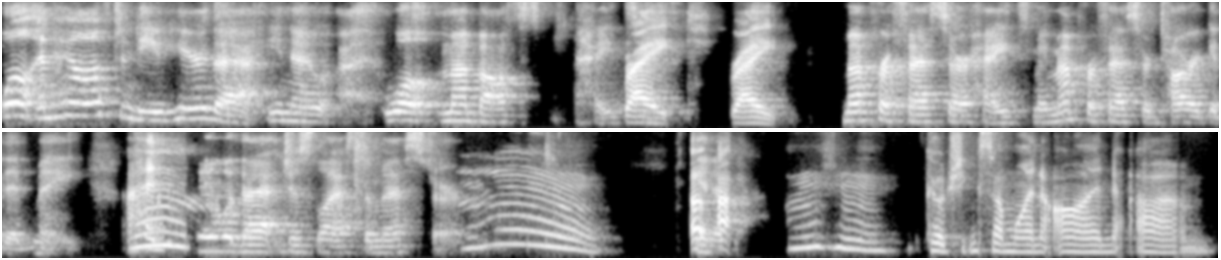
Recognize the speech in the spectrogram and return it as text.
Well, and how often do you hear that? You know, I- well, my boss hates me. right right My professor hates me. My professor targeted me. I had Mm. to deal with that just last semester. Mm. You Uh, know? I- mhm. coaching someone on um,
